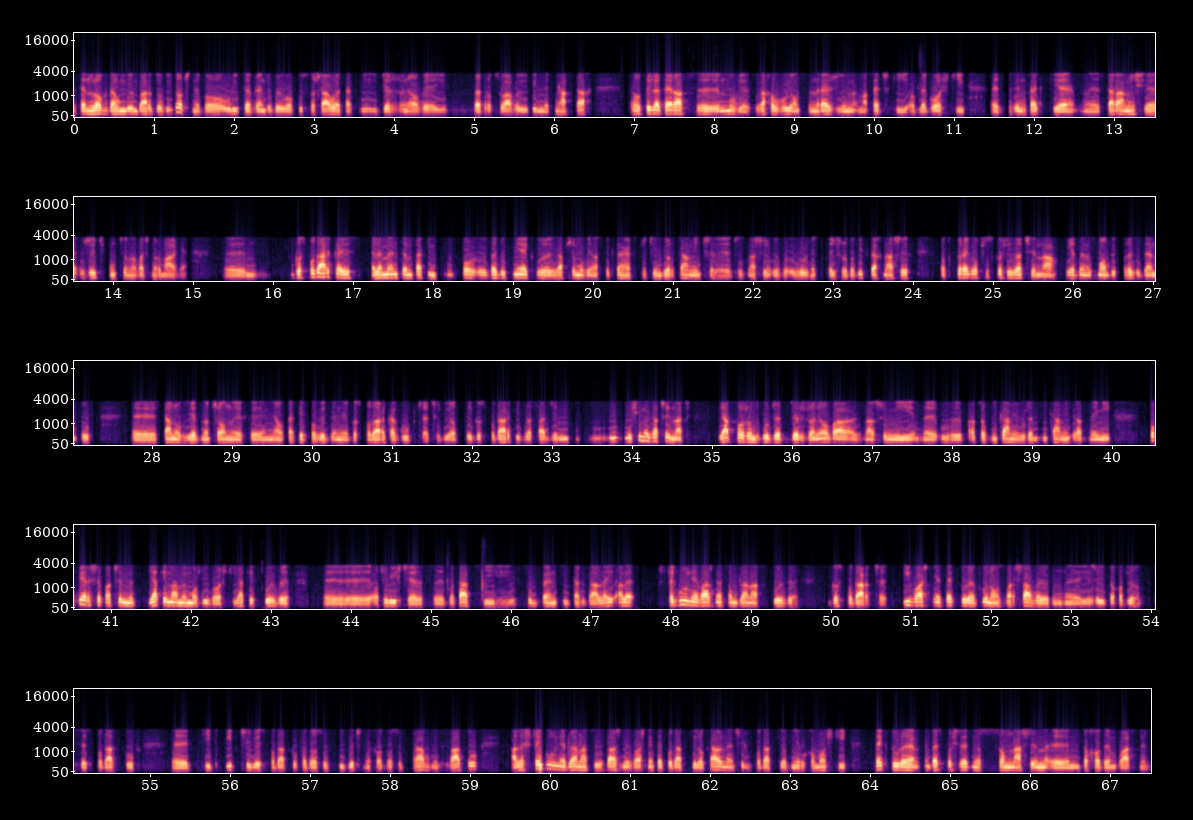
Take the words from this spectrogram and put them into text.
ten lockdown był bardzo widoczny, bo ulice wręcz były opustoszałe, tak i w Dzierżoniowie i we Wrocławiu i w innych miastach, o tyle teraz, y, mówię, zachowując ten reżim, maseczki, odległości, y, dezynfekcję, y, staramy się żyć, funkcjonować normalnie. Gospodarka jest elementem takim, po, według mnie, który zawsze mówię na spotkaniach z przedsiębiorcami, czy, czy z naszych, w różnych tutaj środowiskach naszych, od którego wszystko się zaczyna. Jeden z młodych prezydentów y, Stanów Zjednoczonych y, miał takie powiedzenie gospodarka głupcze, czyli od tej gospodarki w zasadzie musimy zaczynać. Ja tworząc budżet dzierżoniowa z naszymi y, pracownikami, urzędnikami, z radnymi, po pierwsze patrzymy, jakie mamy możliwości, jakie wpływy y, oczywiście z dotacji, subwencji i tak dalej, ale szczególnie ważne są dla nas wpływy gospodarcze i właśnie te, które płyną z Warszawy, jeżeli to chodzi o wpisy z podatków CIT-PIT, czyli z podatków od osób fizycznych, od osób prawnych, z VAT-u, ale szczególnie dla nas jest ważne właśnie te podatki lokalne, czyli podatki od nieruchomości, te, które bezpośrednio są naszym y, dochodem własnym.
